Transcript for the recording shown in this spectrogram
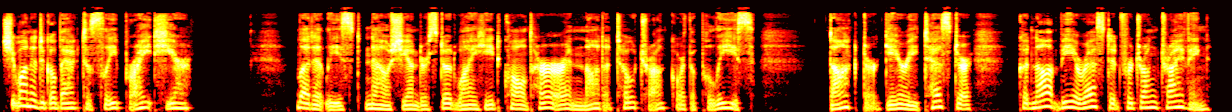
She wanted to go back to sleep right here. But at least now she understood why he'd called her and not a tow truck or the police. Dr. Gary Tester could not be arrested for drunk driving.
